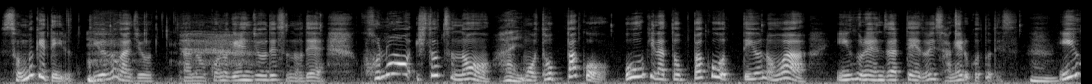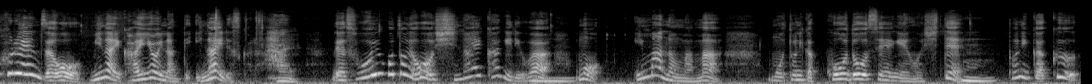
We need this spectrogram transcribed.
背けているっていうのが あのこの現状ですのでこの一つのはい。もう突破口、大きな突破口っていうのはインフルエンザ程度に下げることです。うん。インフルエンザを見ない開業医なんていないですから。はい。でそういうことをしない限りは、うん。もう今のままもうとにかく行動制限をして、うん。とにかく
